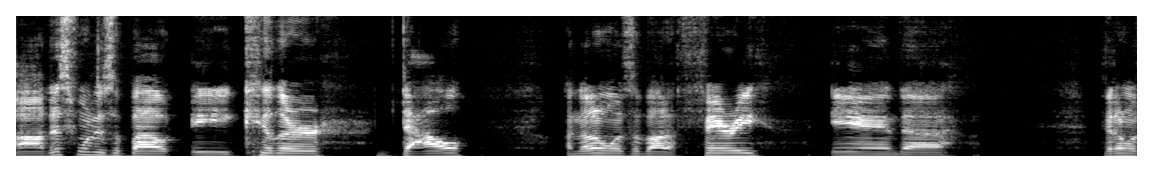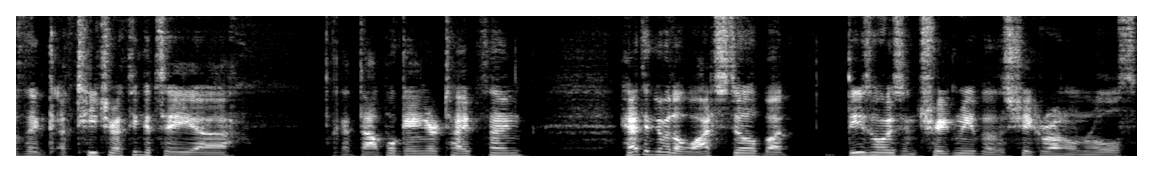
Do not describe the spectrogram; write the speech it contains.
Uh, this one is about a killer doll. Another one's about a fairy. And uh, the other one's like a teacher. I think it's a uh, like a doppelganger type thing. Had to give it a watch still, but these always intrigued me by the shake, rattle, and rolls.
